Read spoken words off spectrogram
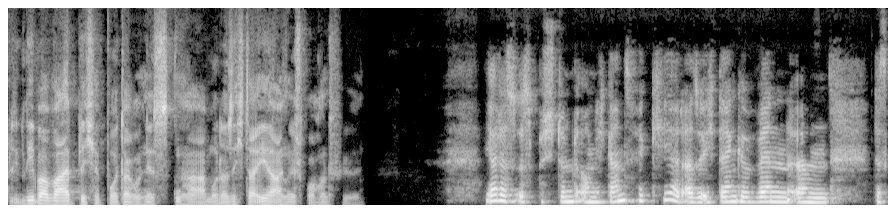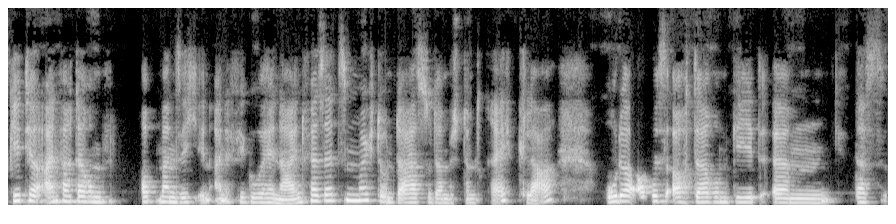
lieber weibliche Protagonisten haben oder sich da eher angesprochen fühlen. Ja, das ist bestimmt auch nicht ganz verkehrt. Also ich denke, wenn ähm, das geht ja einfach darum, ob man sich in eine Figur hineinversetzen möchte, und da hast du dann bestimmt recht, klar, oder ob es auch darum geht, ähm, dass,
